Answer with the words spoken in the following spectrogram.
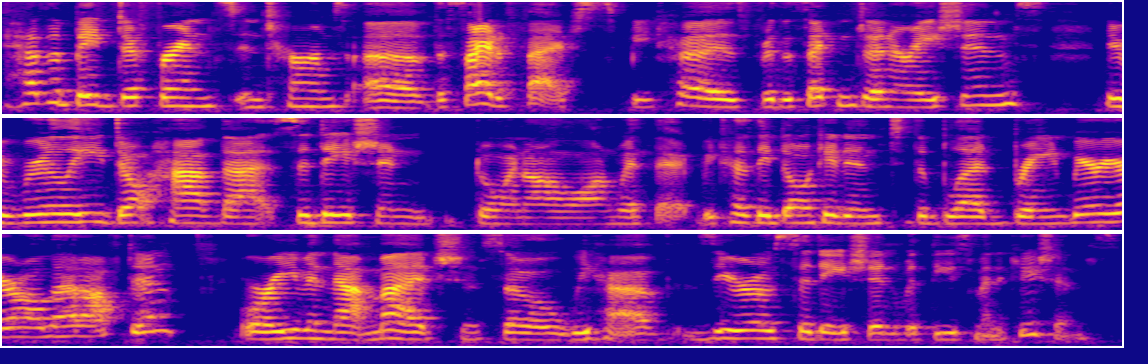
It has a big difference in terms of the side effects because for the second generations, they really don't have that sedation going on along with it because they don't get into the blood brain barrier all that often or even that much. And so we have zero sedation with these medications.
